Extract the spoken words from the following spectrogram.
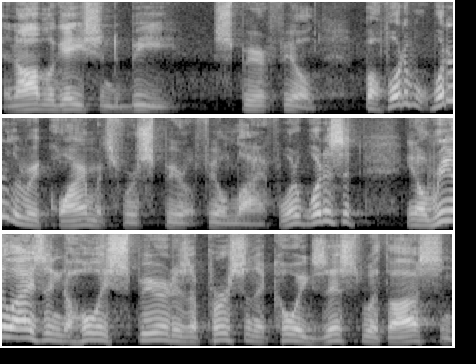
an obligation to be spirit filled. But what, what are the requirements for a spirit filled life? What, what is it, you know, realizing the Holy Spirit is a person that coexists with us and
